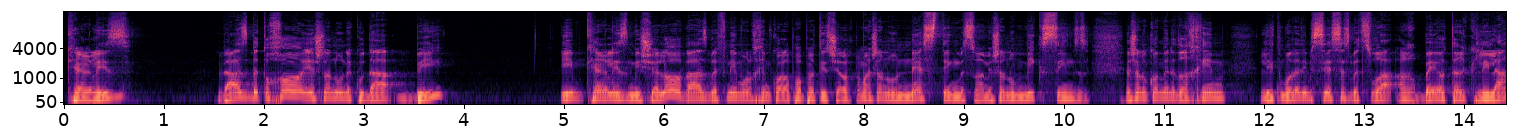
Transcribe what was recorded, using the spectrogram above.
curlies, ואז בתוכו יש לנו נקודה B, עם curlies משלו, ואז בפנים הולכים כל ה properties שלו. כלומר, יש לנו nesting מסוים, יש לנו mixins, יש לנו כל מיני דרכים להתמודד עם CSS בצורה הרבה יותר קלילה,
